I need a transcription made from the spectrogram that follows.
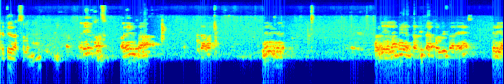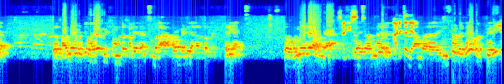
அடுத்தது வர சொல்லுங்க. எல்லாமே சதீஷா சொல்லிட்டாரு. சரியா? ஸோ சமையை பத்தி ஒரே ஒரு விஷயம் மட்டும் சொல்லிடுறேன். சிம்பிளா அப்புறமேட்டு எல்லாம் சொல்றேன். சரியா? ஸோ உண்மையிலே அவங்க வந்து அடுத்தது? நம்ம இன்ஸ்டியூட்டுக்கு ஒரு பெரிய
